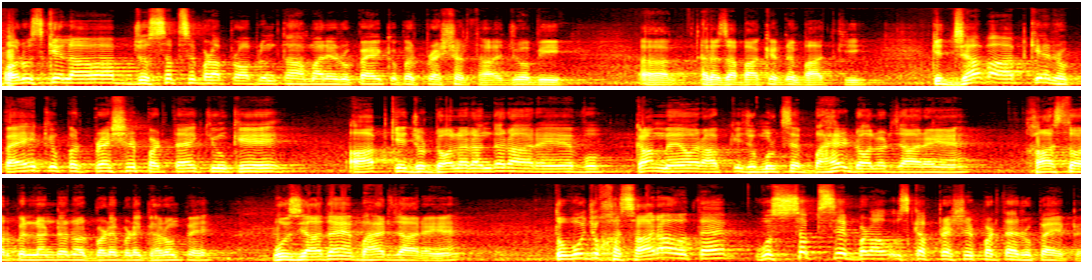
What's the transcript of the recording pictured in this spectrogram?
اور اس کے علاوہ جو سب سے بڑا پرابلم تھا ہمارے روپے کے اوپر پریشر تھا، جو ابھی رضا باقر نے بات کی کہ جب آپ کے روپے کے اوپر پریشر پڑتا ہے کیونکہ آپ کے جو ڈالر اندر آ رہے ہیں وہ کم ہیں اور آپ کے جو ملک سے باہر ڈالر جا رہے ہیں خاص طور پہ لنڈن اور بڑے بڑے گھروں پہ وہ زیادہ ہیں، باہر جا رہے ہیں۔ تو وہ جو خسارہ ہوتا ہے، وہ سب سے بڑا اس کا پریشر پڑتا ہے روپے پہ۔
